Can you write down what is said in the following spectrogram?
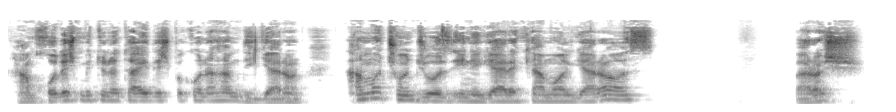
هم خودش می‌تونه تاییدش بکنه هم دیگران. اما چون جزئی نگر کمالگراست براش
